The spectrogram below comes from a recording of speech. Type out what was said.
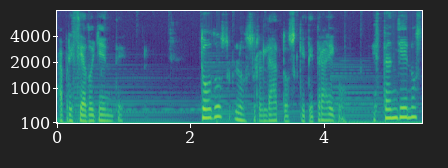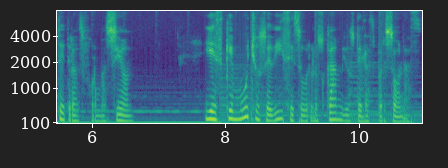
apreciado oyente, todos los relatos que te traigo están llenos de transformación y es que mucho se dice sobre los cambios de las personas.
